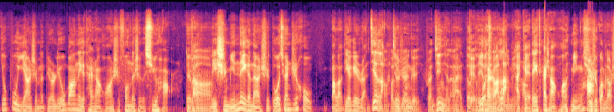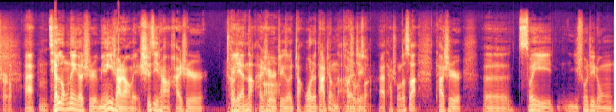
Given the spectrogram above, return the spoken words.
又不一样，什么？比如刘邦那个太上皇是封的是个虚号，对吧？李世民那个呢是夺权之后把老爹给软禁了，就是人给软禁起来了，都夺权了，哎，给那个太上皇名号，其实管不了事儿了。哎，乾隆那个是名义上让位，实际上还是垂帘呢，还是这个掌握着大政呢？他说了算，哎，他说了算，他是。呃，所以你说这种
